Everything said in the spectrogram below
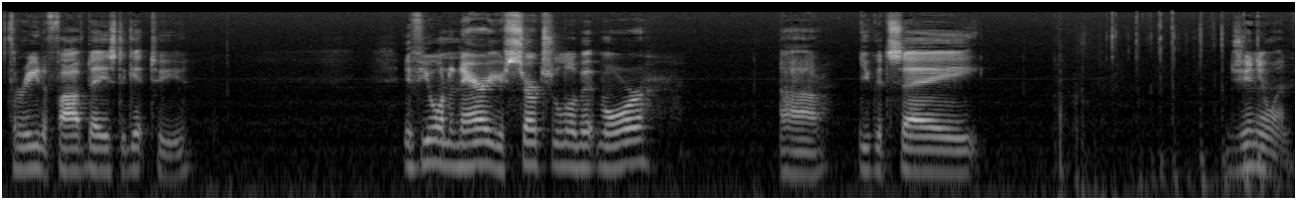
three to five days to get to you. If you want to narrow your search a little bit more, uh, you could say genuine.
